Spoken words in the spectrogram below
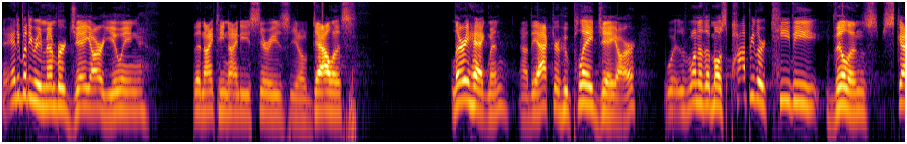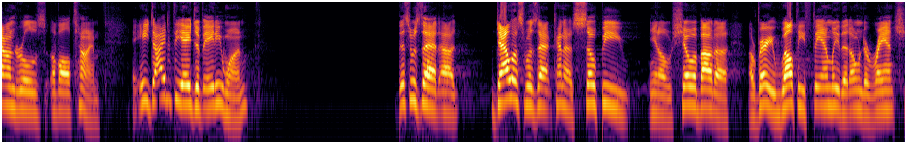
Anybody remember J.R. Ewing, the 1990s series, you know, Dallas? Larry Hagman, uh, the actor who played J.R., was one of the most popular TV villains, scoundrels of all time. He died at the age of 81. This was that, uh, Dallas was that kind of soapy, you know, show about a, a very wealthy family that owned a ranch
